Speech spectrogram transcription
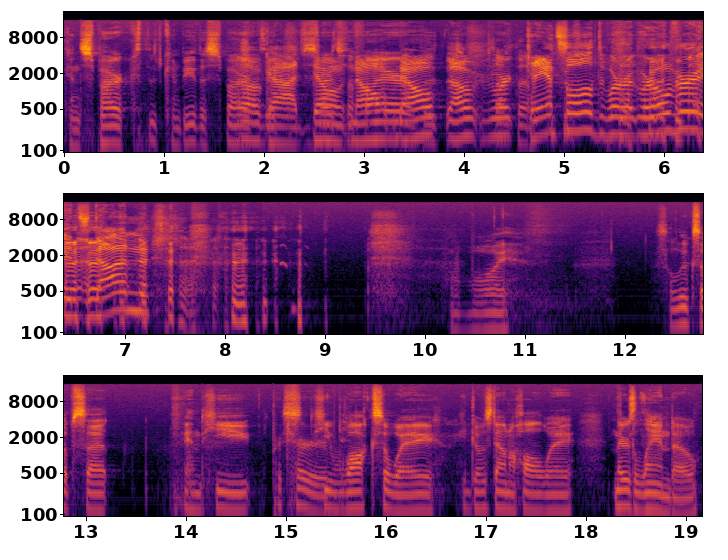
can spark, can be the spark. Oh God! Don't no fire no of the- no! We're canceled. We're we're over. It's done. Oh boy. So Luke's upset, and he Perturbed. He walks away. He goes down a hallway, and there's Lando,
